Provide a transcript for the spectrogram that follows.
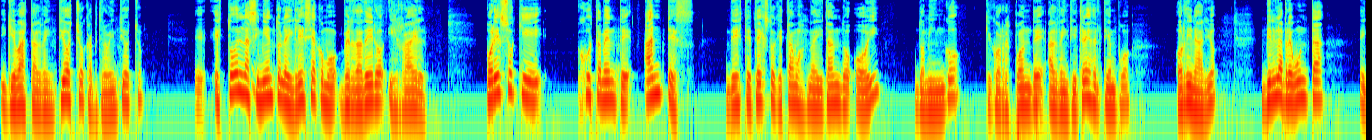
y que va hasta el 28, capítulo 28, eh, es todo el nacimiento de la iglesia como verdadero Israel. Por eso que justamente antes de este texto que estamos meditando hoy, domingo, que corresponde al 23 del tiempo ordinario, viene la pregunta, eh,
